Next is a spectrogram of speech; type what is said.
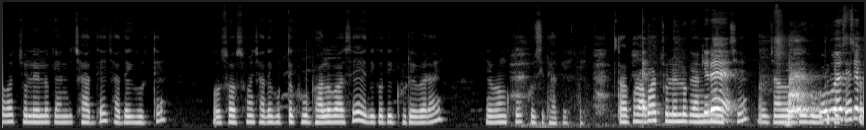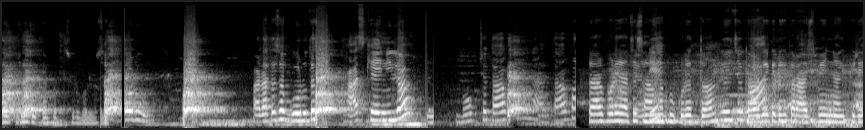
আবার চলে এলো ক্যান্ডি ছাদে ছাদে ঘুরতে। ও সবসময় ছাদে ঘুরতে খুব ভালোবাসে এদিক ওদিক ঘুরে বেড়ায় এবং খুব খুশি থাকে। তারপর আবার চলে এলো ক্যান্ডি? নিচ্ছে ওই জানলা দিয়ে গরু তাদের করতে শুরু করল গরু। পাড়াতে সব গরু তো ঘাস খেয়ে নিল। বকছো তাও না তাও তারপরে আছে সামনে কুকুরের দল। কি হয়েছে তাদেরকে দেখে তার আসবেই না ফিরে।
